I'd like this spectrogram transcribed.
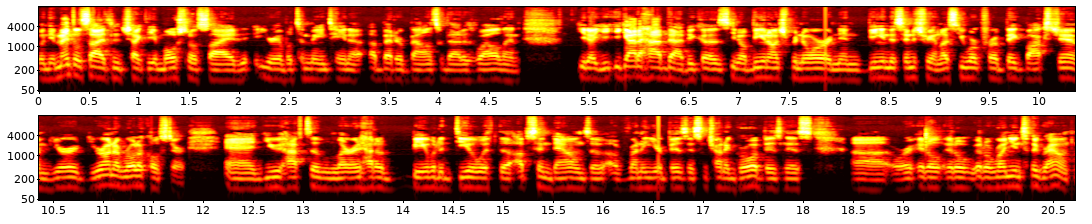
when the mental side's in check, the emotional side, you're able to maintain a, a better balance with that as well. And you know you, you got to have that because you know being an entrepreneur and, and being in this industry unless you work for a big box gym you're you're on a roller coaster. And you have to learn how to be able to deal with the ups and downs of, of running your business and trying to grow a business uh, or it'll it'll it'll run you into the ground.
